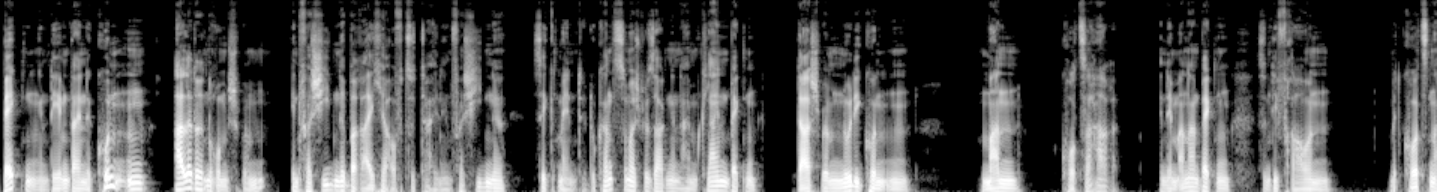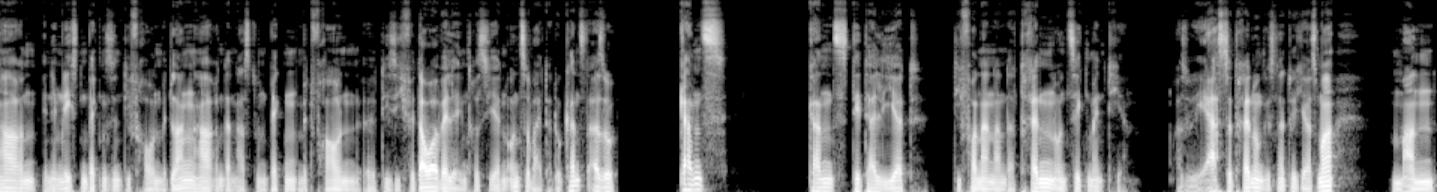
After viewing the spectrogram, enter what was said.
Becken, in dem deine Kunden alle drin rumschwimmen, in verschiedene Bereiche aufzuteilen, in verschiedene Segmente. Du kannst zum Beispiel sagen, in einem kleinen Becken, da schwimmen nur die Kunden Mann, kurze Haare. In dem anderen Becken sind die Frauen mit kurzen Haaren, in dem nächsten Becken sind die Frauen mit langen Haaren, dann hast du ein Becken mit Frauen, äh, die sich für Dauerwelle interessieren und so weiter. Du kannst also ganz, ganz detailliert die voneinander trennen und segmentieren. Also die erste Trennung ist natürlich erstmal Mann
